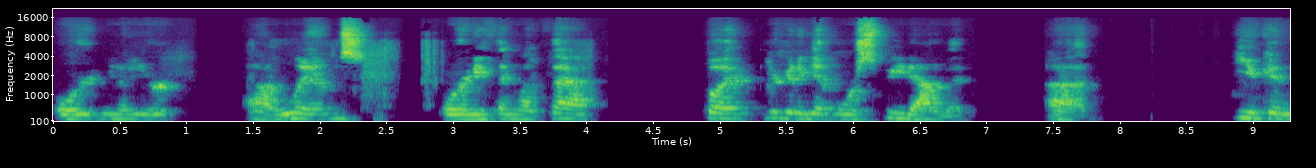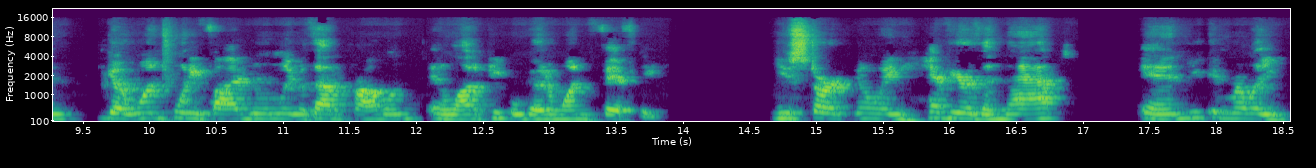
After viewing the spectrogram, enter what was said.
or you know your uh, limbs or anything like that, but you're going to get more speed out of it. Uh, you can go 125 normally without a problem, and a lot of people go to 150. You start going heavier than that, and you can really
